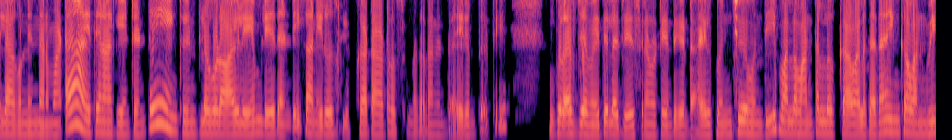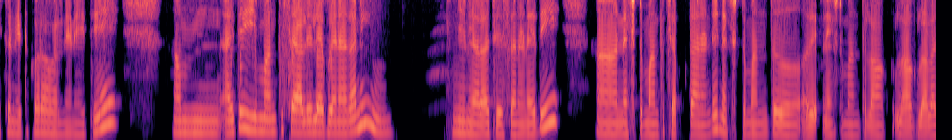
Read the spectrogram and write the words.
ఇలాగ ఉండిందనమాట అయితే నాకు ఏంటంటే ఇంకా ఇంట్లో కూడా ఆయిల్ ఏం లేదండి. కానీ ఈరోజు ఫ్లిప్కార్ట్ ఆర్డర్ వస్తుంది కదా అనే ధైర్యంతో గులాబ్ జామ్ అయితే ఇలా చేశానమాట ఎందుకంటే ఆయిల్ కొంచెం ఉంది. మళ్ళీ వంటల్లోకి కావాలి కదా. ఇంకా వన్ వీక్ నెట్టుకోరావాలి నేనైతే. అయితే ఈ మంత్ శాలరీ లేకపోయినా కానీ నేను ఎలా చేశాననేది నెక్స్ట్ మంత్ చెప్తానండి. నెక్స్ట్ మంత్ అదే నెక్స్ట్ మంత్ లాగ్ లాగ్లో అలా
